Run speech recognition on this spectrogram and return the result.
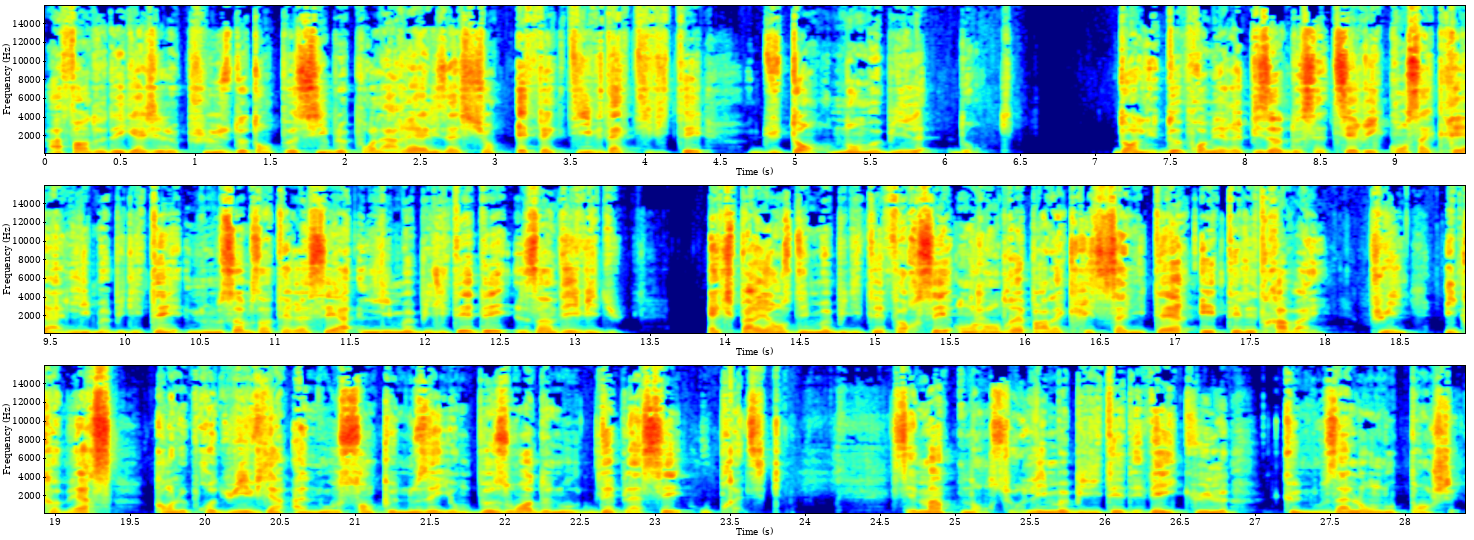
afin de dégager le plus de temps possible pour la réalisation effective d'activités, du temps non mobile donc. Dans les deux premiers épisodes de cette série consacrée à l'immobilité, nous nous sommes intéressés à l'immobilité des individus expérience d'immobilité forcée engendrée par la crise sanitaire et télétravail, puis e-commerce quand le produit vient à nous sans que nous ayons besoin de nous déplacer ou presque. C'est maintenant sur l'immobilité des véhicules que nous allons nous pencher,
